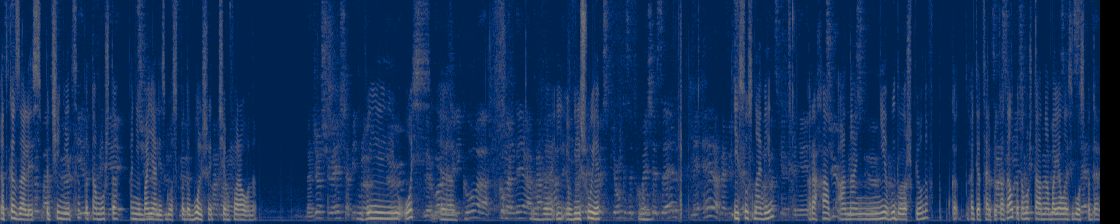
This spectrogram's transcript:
отказались подчиниться, потому что они боялись Господа больше, чем фараона. В, Иос, э, в, в Иешуе Иисус Навин, Рахаб, она не выдала шпионов, хотя царь приказал, потому что она боялась Господа.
